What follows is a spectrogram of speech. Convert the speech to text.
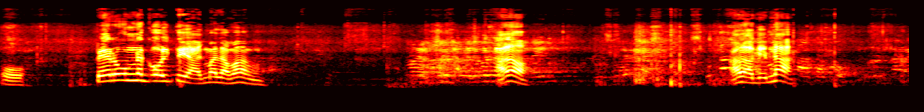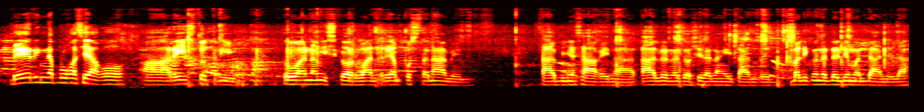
Oh. Pero kung nag-alto yan, malamang. Ano? Ano, game na? Bearing na po kasi ako, ah, race to 3. Tuwa ng score, 1-3 ang pusta namin. Sabi niya sa akin na talo na daw sila ng 800. Balik ko na daw limandaan nila.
